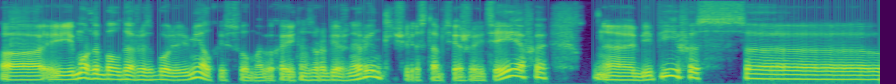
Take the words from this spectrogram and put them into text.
а, и можно было даже с более мелкой суммой выходить на зарубежные рынки через там те же ETF, BPIF с э,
